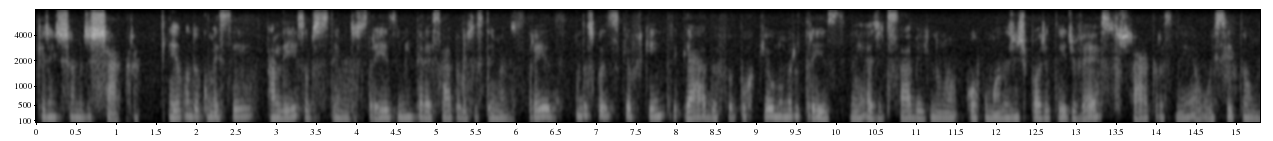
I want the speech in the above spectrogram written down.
que a gente chama de chakra. Eu, quando eu comecei a ler sobre o sistema dos 13 e me interessar pelo sistema dos 13, uma das coisas que eu fiquei intrigada foi porque o número 13, né? A gente sabe que no corpo humano a gente pode ter diversos chakras, né? Alguns citam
